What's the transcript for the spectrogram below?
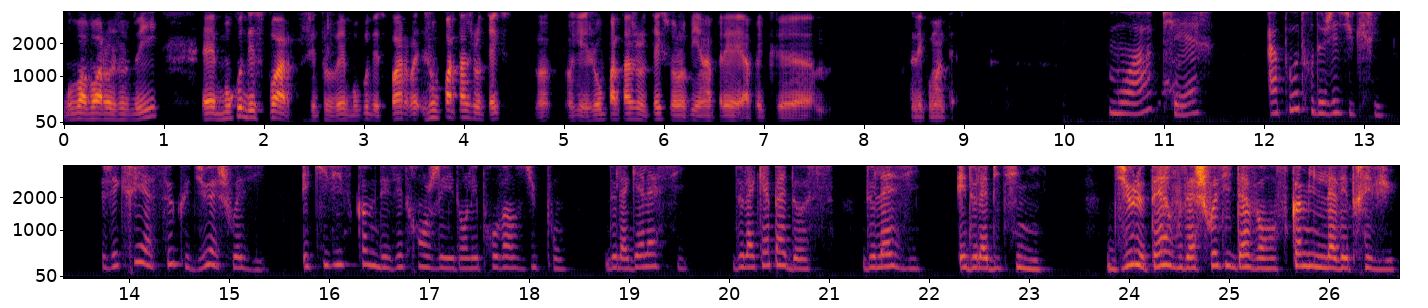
on va voir aujourd'hui. Et beaucoup d'espoir, j'ai trouvé beaucoup d'espoir. Je vous partage le texte. Hein. Je vous partage le texte, on revient après avec les commentaires. Moi, Pierre, apôtre de Jésus-Christ J'écris à ceux que Dieu a choisis et qui vivent comme des étrangers dans les provinces du Pont, de la Galatie, de la Cappadoce, de l'Asie et de la Bithynie. Dieu le Père vous a choisi d'avance comme il l'avait prévu.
